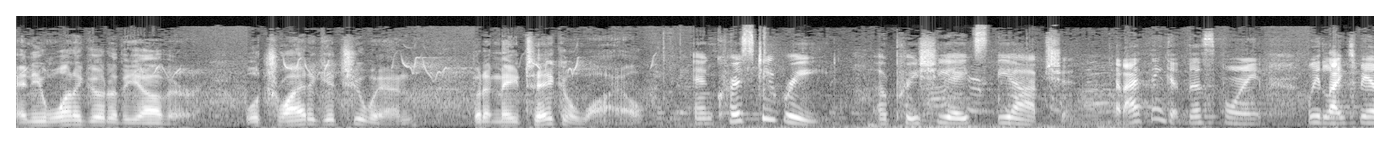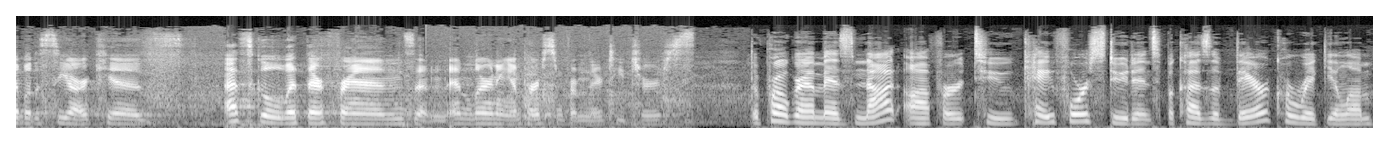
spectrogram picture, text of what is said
and you want to go to the other, we'll try to get you in but it may take a while. And Christy Reed appreciates the option. And I think at this point, we'd like to be able to see our kids at school with their friends and, and learning in person from their teachers. The program is not offered to K4 students because of their curriculum,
